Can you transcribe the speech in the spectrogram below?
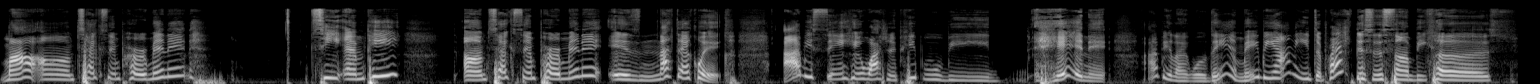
my um texting per minute TMP um texting per minute is not that quick. I be sitting here watching people be hitting it. I'd be like, well, damn, maybe I need to practice this some because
